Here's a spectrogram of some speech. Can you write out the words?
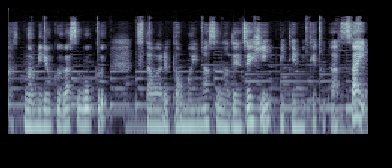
その魅力がすごく伝わると思いますので、ぜひ見てみてください。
